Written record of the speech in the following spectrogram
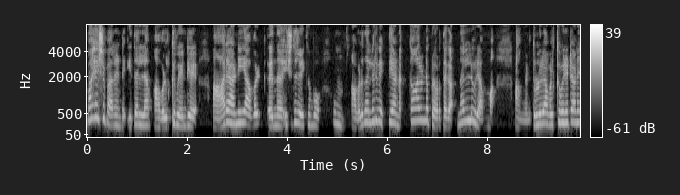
മഹേഷ് പറയണ്ട് ഇതെല്ലാം അവൾക്ക് വേണ്ടി ആരാണ് ഈ അവൾ? എന്ന് ഇഷിത ചോദിക്കുമ്പോൾ ഉം അവൾ നല്ലൊരു വ്യക്തിയാണ്. കാരുണ്യ പ്രവർത്തക നല്ലൊരു അമ്മ. അങ്ങനത്തെ ഉള്ളൊരു അവൾക്ക് വേണ്ടിയിട്ടാണ്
